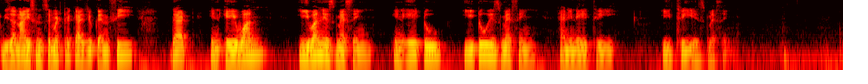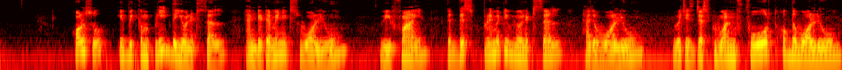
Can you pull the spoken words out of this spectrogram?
These are nice and symmetric as you can see that in A1 E1 is missing in A2, E2 is missing and in A3, E3 is missing. Also, if we complete the unit cell and determine its volume, we find that this primitive unit cell has a volume which is just one fourth of the volume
